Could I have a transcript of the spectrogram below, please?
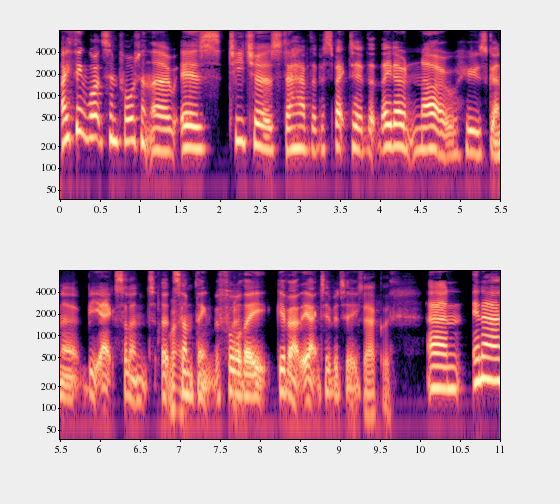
I think what's important though is teachers to have the perspective that they don't know who's going to be excellent at right. something before right. they give out the activity. Exactly. And in our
